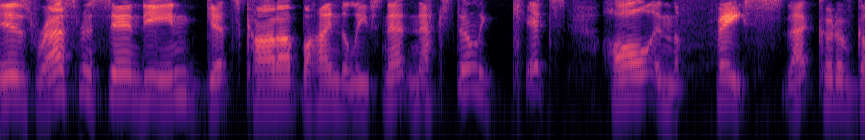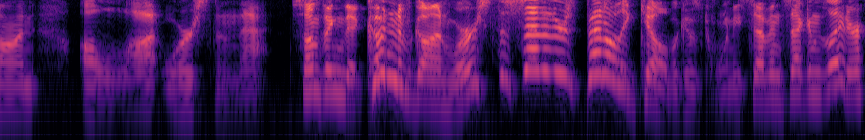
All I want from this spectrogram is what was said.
is Rasmus Sandin gets caught up behind the Leafs net and accidentally kicks Holl in the face. That could have gone a lot worse than that. Something that couldn't have gone worse, the Senators' penalty kill, because 27 seconds later,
